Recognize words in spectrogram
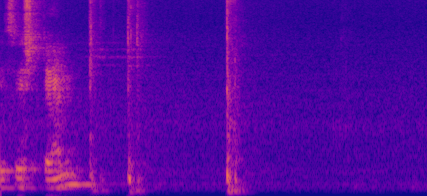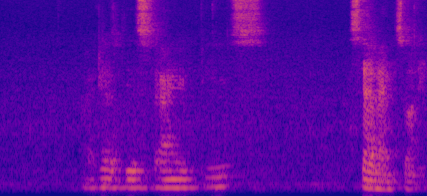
this is 10 I guess this height is 7 sorry.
